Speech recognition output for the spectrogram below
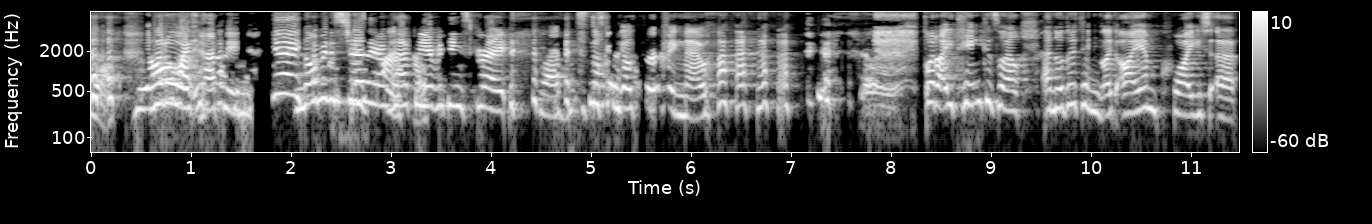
Yeah. not always happy. Yeah, I'm in Australia. I'm happy. Everything's great. Yeah, it's not going to go surfing now. yeah. But I think as well, another thing, like I am quite, uh,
